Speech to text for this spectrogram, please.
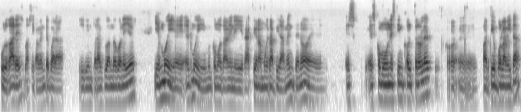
pulgares, básicamente para ir interactuando con ellos. Y es muy, es muy, muy cómodo también y reacciona muy rápidamente, ¿no? Eh, es, es como un Steam Controller co- eh, partido por la mitad.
